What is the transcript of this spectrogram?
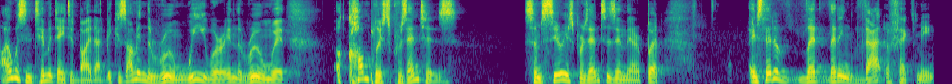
I was intimidated by that because I'm in the room. We were in the room with accomplished presenters, some serious presenters in there. But instead of let, letting that affect me,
